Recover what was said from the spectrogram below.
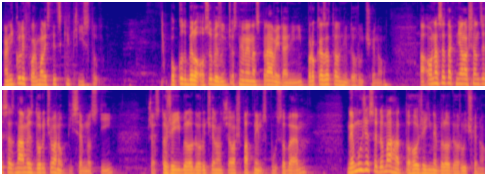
a nikoli formalistický přístup. Pokud bylo osobě zúčastněné na správě daní prokazatelně doručeno a ona se tak měla šanci seznámit s doručovanou písemností, přestože jí bylo doručeno třeba špatným způsobem, nemůže se domáhat toho, že jí nebylo doručeno.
